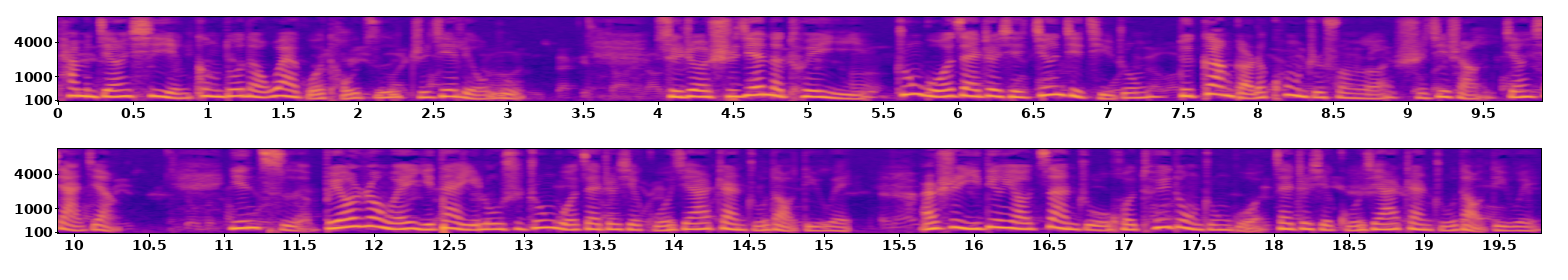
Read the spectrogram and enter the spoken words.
他们将吸引更多的外国投资直接流入。随着时间的推移，中国在这些经济体中对杠杆的控制份额实际上将下降。因此，不要认为“一带一路”是中国在这些国家占主导地位，而是一定要赞助或推动中国在这些国家占主导地位。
